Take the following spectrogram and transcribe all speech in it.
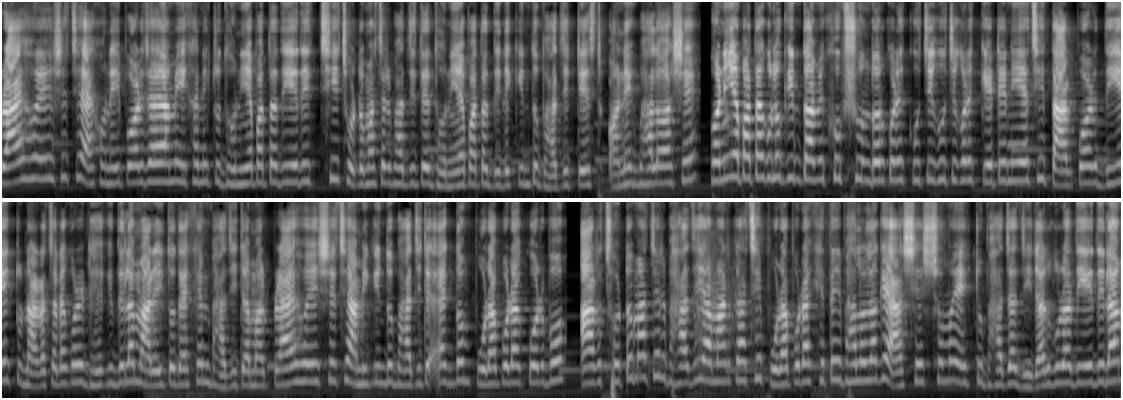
প্রায় হয়ে এসেছে। এখন এই পর্যায়ে আমি এখানে একটু ধনিয়া পাতা দিয়ে দিচ্ছি। ছোট মাছের ভাজিতে ধনিয়া পাতা দিলে কিন্তু ভাজির টেস্ট অনেক ভালো আসে। ধনিয়া পাতাগুলো কিন্তু আমি খুব সুন্দর করে কুচি কুচি করে কেটে নিয়েছি, তারপর দিয়ে একটু নাড়াচাড়া করে ঢেকে দিলাম। আর এই তো দেখেন, ভাজিটা আমার প্রায় হয়ে এসেছে। আমি কিন্তু ভাজিটা একদম পোড়া পোড়া করব। আর ছোট মাছের ভাজি আমার কাছে পোড়া পোড়া খেতেই ভালো লাগে। আর শেষ সময় একটু ভাজা জিরার গুঁড়া দিয়ে দিলাম।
